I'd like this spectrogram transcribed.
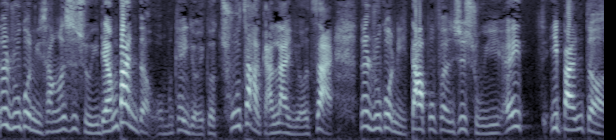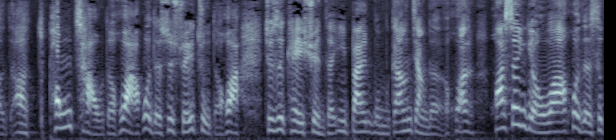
那如果你常常是属于凉拌的，我们可以有一个初榨橄榄油在。那如果你大部分是属于哎一般的啊烹炒的话，或者是水煮的话，就是可以选择一般我们刚刚讲的花花生油啊，或者是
